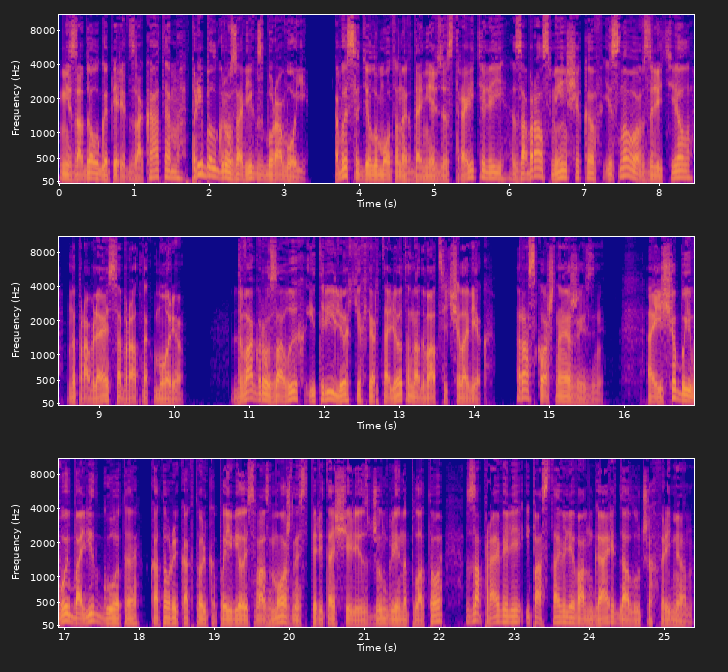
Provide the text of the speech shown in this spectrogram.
Незадолго перед закатом прибыл грузовик с буровой. Высадил умотанных до нельзя строителей, забрал сменщиков и снова взлетел, направляясь обратно к морю. Два грузовых и три легких вертолета на 20 человек. Роскошная жизнь. А еще боевой болид Гота, который, как только появилась возможность, перетащили из джунглей на плато, заправили и поставили в ангаре до лучших времен.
